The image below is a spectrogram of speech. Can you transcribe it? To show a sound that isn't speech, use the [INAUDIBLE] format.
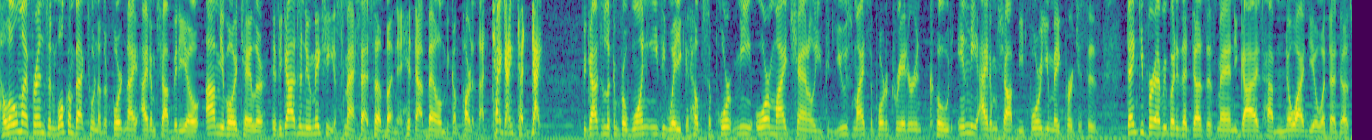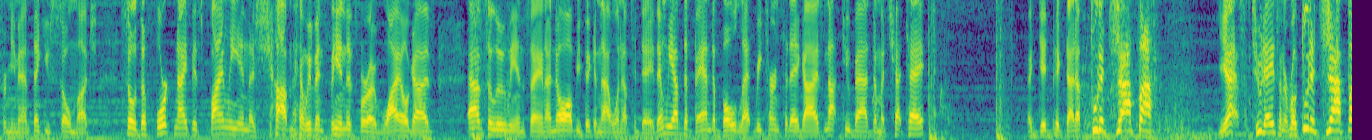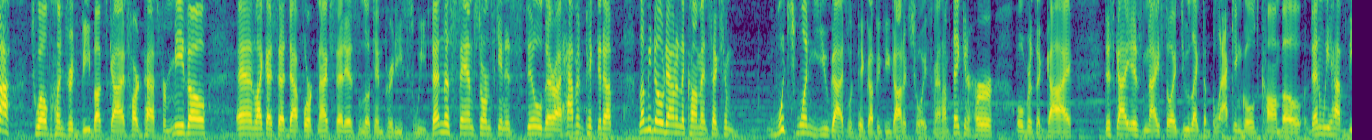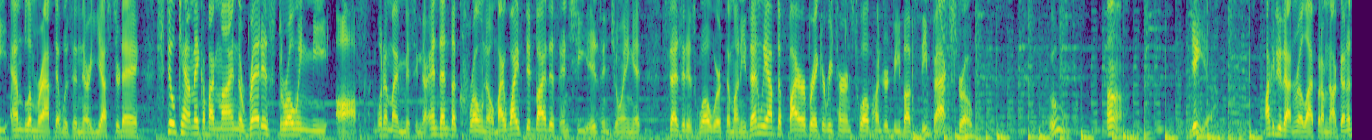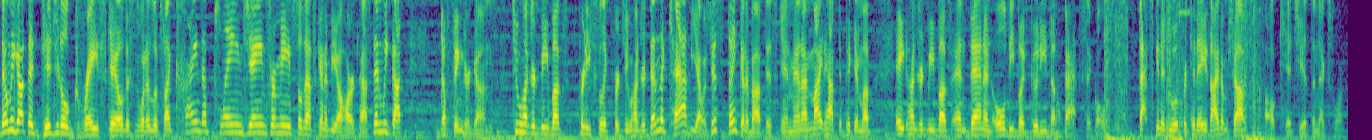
Hello my friends and welcome back to another Fortnite item shop video. I'm your boy Taylor. If you guys are new, make sure you smash that sub button and hit that bell and become part of the tag gang today. If you guys are looking for one easy way you could help support me or my channel, you could use my supporter creator code in the item shop before you make purchases. Thank you for everybody that does this, man. You guys have no idea what that does for me, man. Thank you so much. So the fork knife is finally in the [LAUGHS] shop, man. We've been seeing this for a while, guys. Absolutely insane. I know I'll be picking that one up today. Then we have the Bandolette returns today, guys. Not too bad. The Machete. I did pick that up. To the chopper! Yes, two days in a row. To the chopper! 1,200 V-Bucks, guys. Hard pass for me, though. And like I said, that fork knife set is looking pretty sweet. Then the Sandstorm skin is still there. I haven't picked it up. Let me know down in the comment section which one you guys would pick up if you got a choice, man. I'm thinking her over the guy. This guy is nice, though. I do like the black and gold combo. Then we have the emblem wrap that was in there yesterday. Still can't make up my mind. The red is throwing me off. What am I missing there? And then the chrono. My wife did buy this, and she is enjoying it. Says it is well worth the money. Then we have the Firebreaker returns, 1,200 V-Bucks. The backstroke. Ooh. Uh. Yeah. I could do that in real life, but I'm not gonna. Then we got the digital grayscale. This is what it looks like. Kind of plain Jane for me, so that's gonna be a hard pass. Then we got the finger guns. 200 V-Bucks, pretty slick for 200. Then the cabbie, I was just thinking about this skin, man. I might have to pick him up. 800 V-Bucks, and then an oldie but goodie, the Batsickle. That's gonna do it for today's item shop. I'll catch you at the next one.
